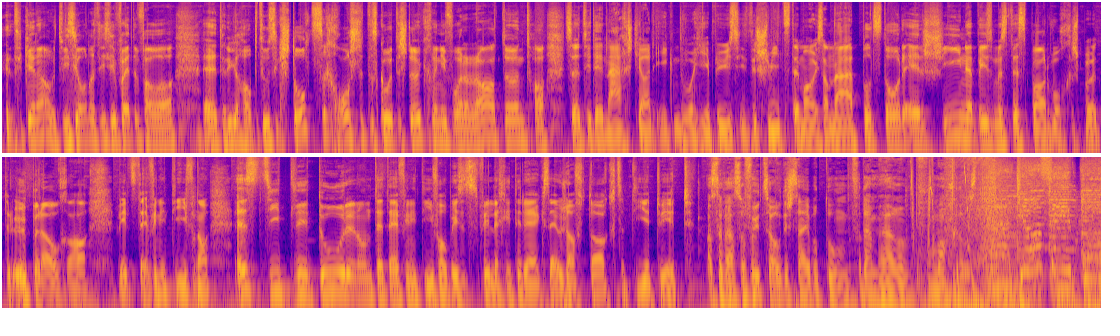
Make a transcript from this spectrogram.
genau. Die Visionen die sind auf jeden Fall an. Äh, 3'500 Stutz kostet das gute Stück, wenn ich vorher angetönt habe. Sollte dann nächstes Jahr irgendwo hier bei uns in der Schweiz mal am Apple Store erscheinen, bis man es ein paar Wochen später überall kann haben, wird es definitiv noch ein Zeitchen dauern und dann definitiv auch, bis es vielleicht in der Gesellschaft akzeptiert wird. Also wer so viel zahlt, ist selber dumm. Von dem her machen wir das.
